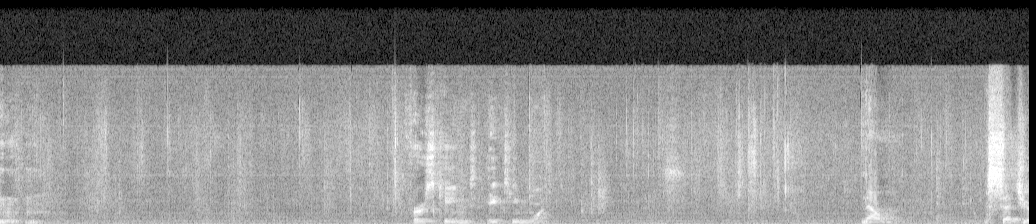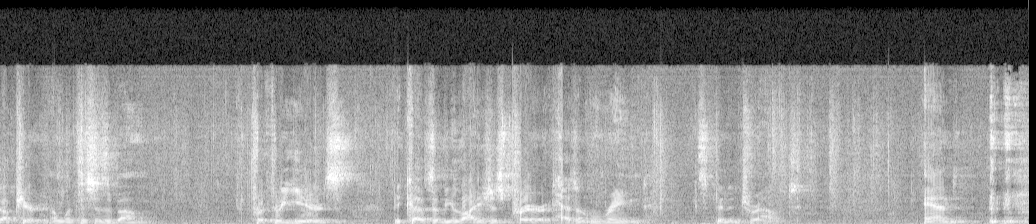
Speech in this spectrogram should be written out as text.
1 Kings 18.1. Now, set you up here on what this is about. For three years, because of Elijah's prayer, it hasn't rained. It's been a drought. And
